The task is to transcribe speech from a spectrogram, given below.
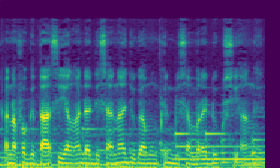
karena vegetasi yang ada di sana juga mungkin bisa mereduksi angin.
